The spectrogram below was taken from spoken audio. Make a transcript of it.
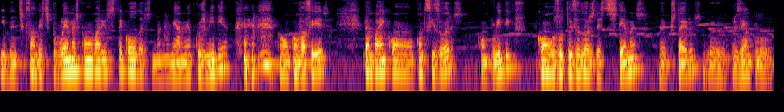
e de discussão destes problemas com vários stakeholders, nomeadamente com os mídia, com, com vocês, também com, com decisores, com políticos, com os utilizadores destes sistemas uh, costeiros, uh, por exemplo,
